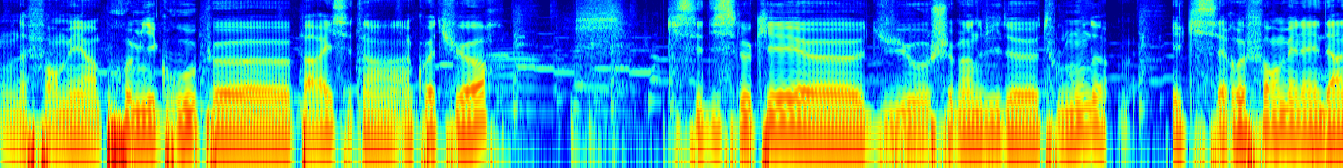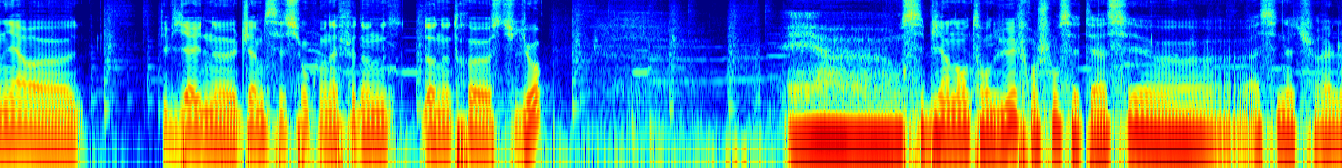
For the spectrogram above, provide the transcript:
on a formé un premier groupe, euh, pareil, c'était un, quatuor qui s'est disloqué euh, dû au chemin de vie de tout le monde et qui s'est reformé l'année dernière via une jam session qu'on a fait dans, notre- studio. Et on s'est bien entendu et franchement c'était assez, assez naturel.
